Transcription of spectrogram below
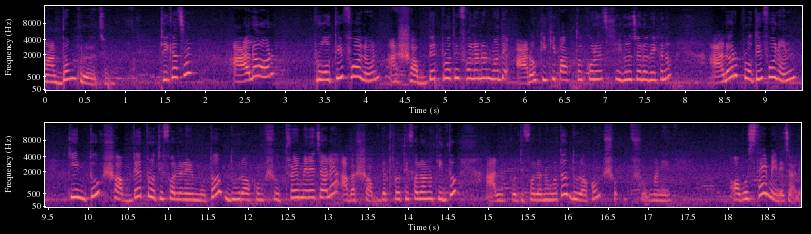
মাধ্যম প্রয়োজন। ঠিক আছে? আলোর প্রতিফলন আর শব্দের প্রতিফলনের মধ্যে আরও কী কী পার্থক্য রয়েছে সেগুলো চলো দেখে নাও। আলোর প্রতিফলন কিন্তু শব্দের প্রতিফলনের মতো দু রকম সূত্রই মেনে চলে, আবার শব্দের প্রতিফলনও কিন্তু আলোর প্রতিফলনের মতো দু রকম সু- সু- মানে অবস্থায় মেনে চলে।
